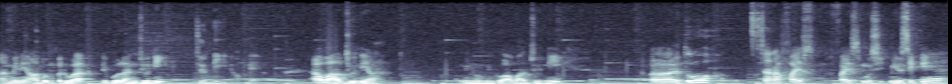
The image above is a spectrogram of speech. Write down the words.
uh, mini album kedua di bulan Juni. Juni, oke. Okay. Awal Juni lah, minggu-minggu awal Juni. Uh, itu secara vibe vibe musik musiknya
